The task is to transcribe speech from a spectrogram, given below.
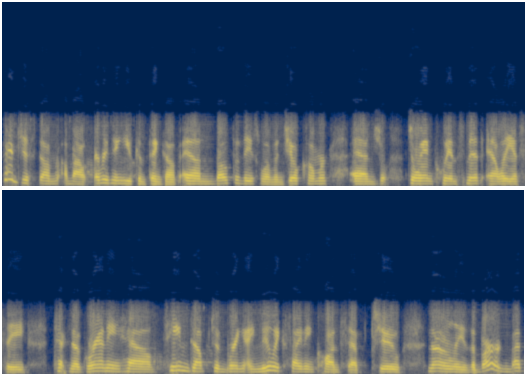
they've just done about everything you can think of, and both of these women, Jill Kummer and jo- Joanne Quinn Smith, alias the Techno Granny have teamed up to bring a new exciting concept to not only the Burgh but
